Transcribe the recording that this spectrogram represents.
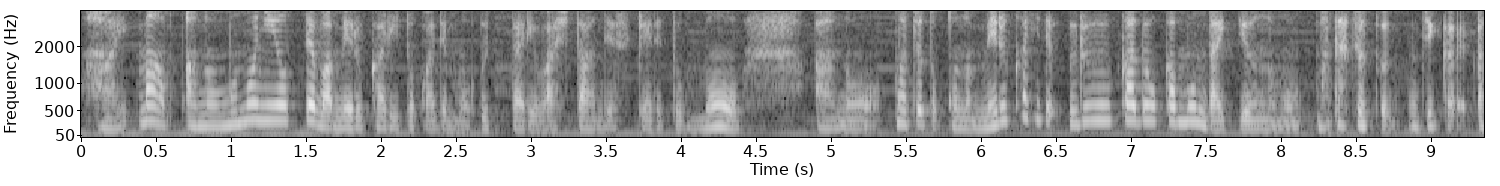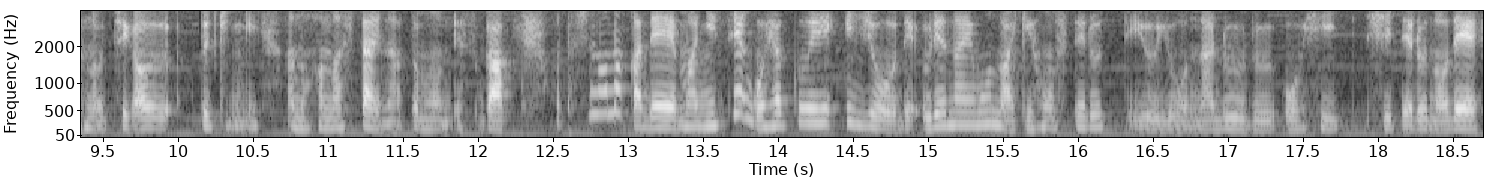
はいまあ、あの物によってはメルカリとかでも売ったりはしたんですけれどもあの、まあ、ちょっとこのメルカリで売るかどうか問題っていうのもまたちょっと次回あの違う時にあの話したいなと思うんですが私の中で、まあ、2500円以上で売れないものは基本捨てるっていうようなルールを敷いてるので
